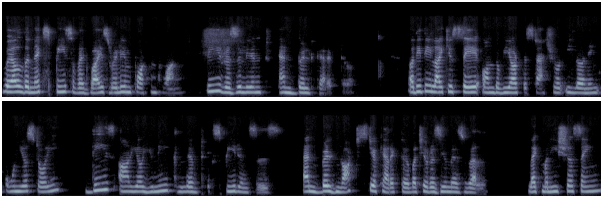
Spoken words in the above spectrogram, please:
Well, the next piece of advice, really important one be resilient and build character. Aditi, like you say on the We Are Pistachio e learning, own your story. These are your unique lived experiences and build not just your character, but your resume as well. Like Manisha Singh,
